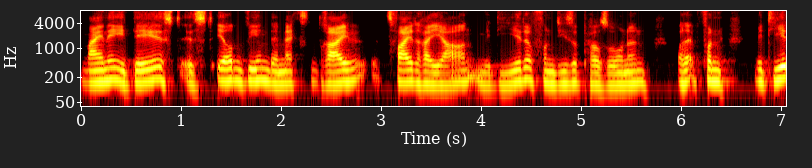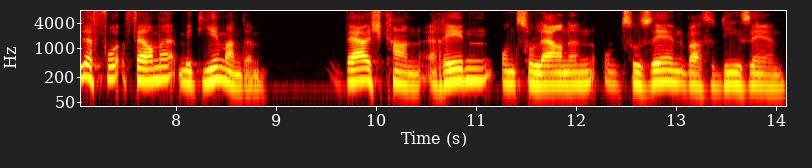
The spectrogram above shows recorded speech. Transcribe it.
meine Idee ist, ist irgendwie in den nächsten drei, zwei, drei Jahren mit jeder von diesen Personen oder von, mit jeder Firma, mit jemandem, wer ich kann, reden und zu lernen, um zu sehen, was die sehen.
